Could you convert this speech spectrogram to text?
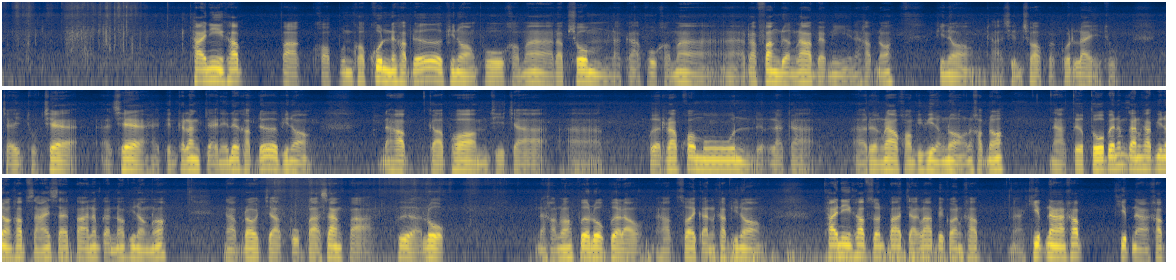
ท้ายนี้ครับฝากขอบคุณขอบคุณนะครับ เด้อพี่น้องผู้เขามารับชมแล้วก็ผู้เขามารับฟังเรื่องราวแบบนี้นะครับเนาะพี่น้องถ้าชื่นชอบก็กดไลค์ถูกใจถูกแช่แชร์ให้เป็นกำลังใจในเด้อครับ เด้อพี่น้องนะครับก็พร้อมที่จะ เปิดรับข้อมูลแล้วก็เอ่อเรื่องราวของพี่ๆน้องๆนะครับเนาะนะเติบโตไปน้ำกันครับพี่น้องครับสายสายป่าน้ำกันเนาะพี่น้องเนาะนะครับเราจะปลูกป่าสร้างป่าเพื่อโลกนะครับเนาะเพื่อโลกเพื่อเรานะครับซอยกันครับพี่น้องท้ายนี้ครับสวนป่าจากลาไปก่อนครับนะคลิปหน้าครับคลิปหน้าครับ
